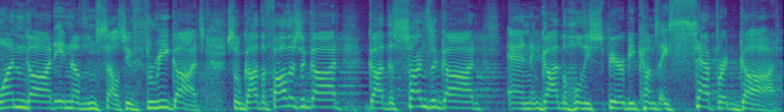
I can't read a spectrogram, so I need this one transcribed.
one God in of themselves. You have three gods. So God the Father's a God, God the Son's a God, and God the Holy Spirit becomes a separate God.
